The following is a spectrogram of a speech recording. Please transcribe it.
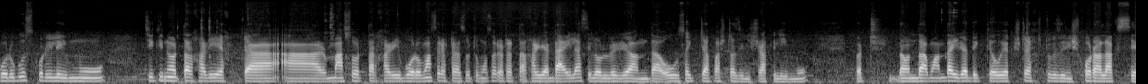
গরু গুছ করিলে মু চিকেনের তরকারি একটা, আর মাছের তরকারি, বড় মাছের একটা, ছোটো মাছের একটা তরকারি, আর ডাইল আছিল অলরেডি রান্দা। ও চারটা পাঁচটা জিনিস রাখিলি মু বাট দামান্দা ইরা দেখে ও এক্সট্রা এক্সট্রা জিনিস করা লাগছে।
